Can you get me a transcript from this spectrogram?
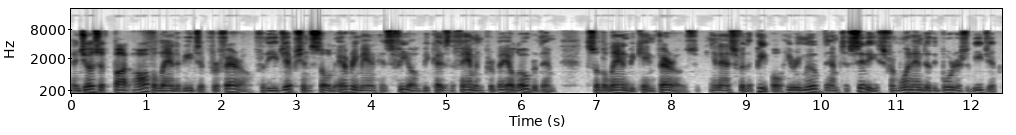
And Joseph bought all the land of Egypt for Pharaoh, for the Egyptians sold every man his field, because the famine prevailed over them, so the land became Pharaoh's. And as for the people, he removed them to cities from one end of the borders of Egypt,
